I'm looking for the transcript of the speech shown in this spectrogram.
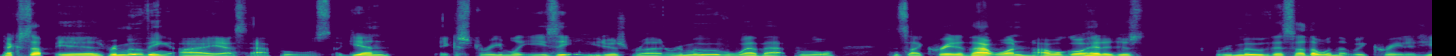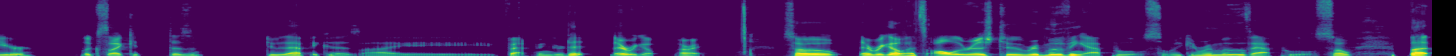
Next up is removing IIS app pools. Again, extremely easy. You just run remove web app pool. Since I created that one, I will go ahead and just remove this other one that we created here. Looks like it doesn't do that because I fat fingered it. There we go. All right. So there we go. That's all there is to removing app pools. So we can remove app pools. So, but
